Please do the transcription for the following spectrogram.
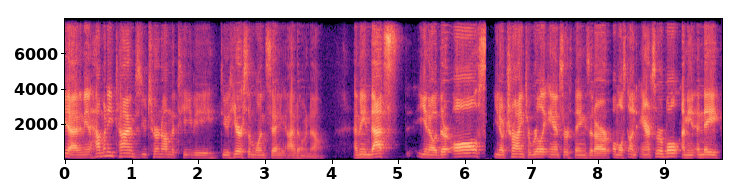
Yeah, I mean, how many times do you turn on the TV, do you hear someone saying, I don't know? I mean, that's, you know, they're all, you know, trying to really answer things that are almost unanswerable. I mean, and they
